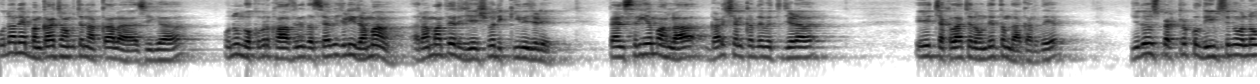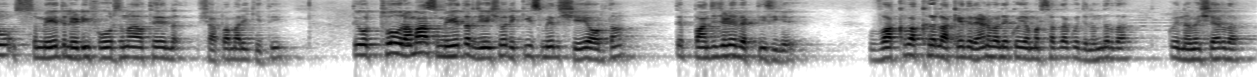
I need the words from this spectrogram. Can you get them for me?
ਉਹਨਾਂ ਨੇ ਬੰਗਾ ਚੌਂਕ 'ਚ ਨਾਕਾ ਲਾਇਆ ਸੀਗਾ। ਉਹਨੂੰ ਮੁਖਬਰ ਖਾਸ ਨੇ ਦੱਸਿਆ ਵੀ ਜਿਹੜੀ ਰਮਾ ਰਮਾ ਤੇ ਰਜੇਸ਼ਵਰ 21 ਨੇ ਜਿਹੜੇ, ਪੈਂਸਰੀਆਂ ਮਹੱਲਾ ਗੜਸ਼ੰਕਰ ਦੇ ਵਿੱਚ ਜਿਹੜਾ ਇਹ ਚਕਲਾ ਚਲਾਉਂਦੇ, ਧੰਦਾ ਕਰਦੇ ਆ। ਜਦੋਂ ਇੰਸਪੈਕਟਰ ਕੁਲਦੀਪ ਸਿੰਘ ਵੱਲੋਂ ਸਮੇਤ ਲੇਡੀ ਫੋਰਸ ਨਾਲ ਉੱਥੇ ਨ- ਛਾਪਾਮਾਰੀ ਕੀਤੀ ਤੇ ਉੱਥੋਂ ਰਮਾ ਸਮੇਤ, ਰਜੇਸ਼ਵਰ 21 ਸਮੇਤ 6 ਔਰਤਾਂ ਤੇ ਪੰਜ ਜਿਹੜੇ ਵਿਅਕਤੀ ਸੀਗੇ। ਵੱਖ-ਵੱਖ ਇਲਾਕੇ ਦੇ ਰਹਿਣ ਵਾਲੇ, ਕੋਈ ਅੰਮ੍ਰਿਤਸਰ ਦਾ, ਕੋਈ ਜਲੰਧਰ ਦਾ, ਕੋਈ ਨਵੇਂ ਸ਼ਹਿਰ ਦਾ,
